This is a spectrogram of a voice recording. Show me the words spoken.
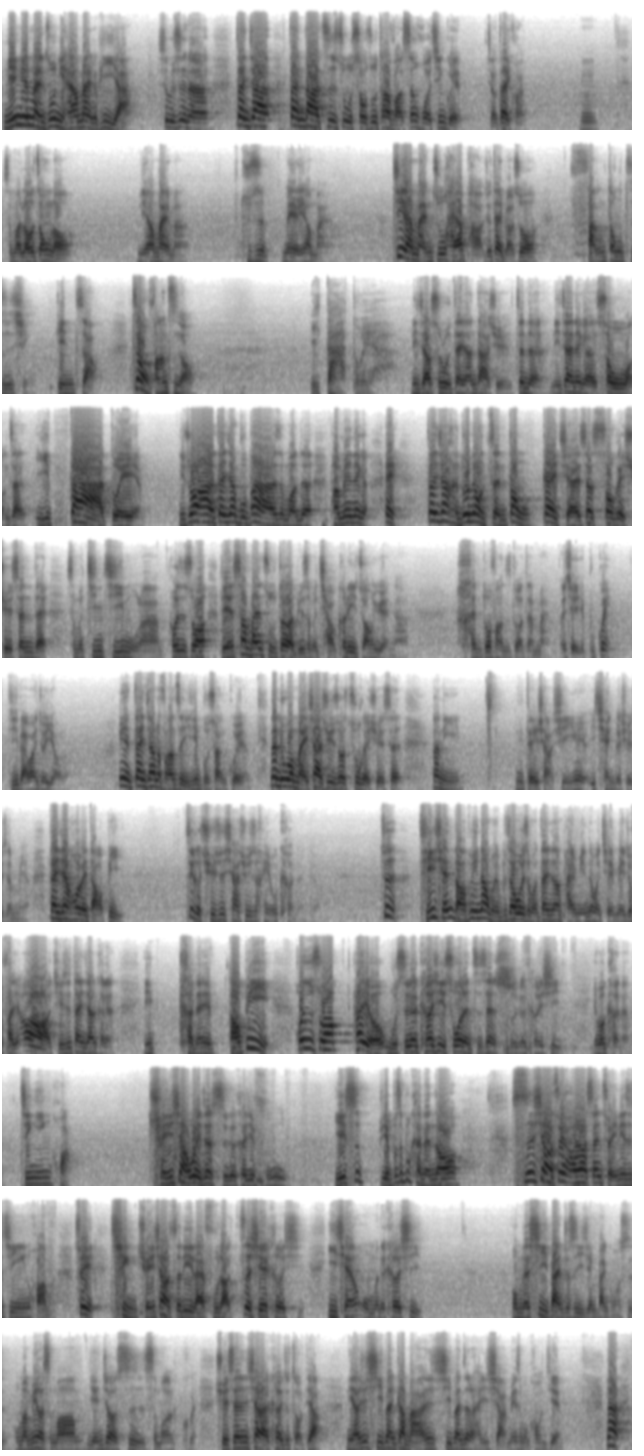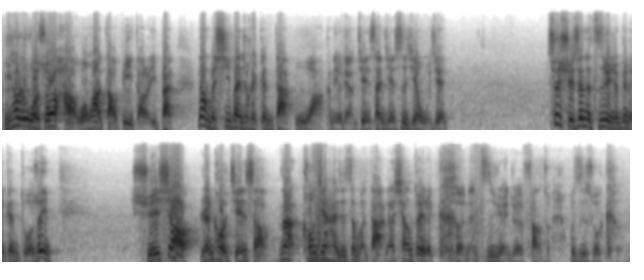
年年满租，你还要卖个屁呀？是不是呢？淡价淡大自住收租套房，生活轻轨缴贷款，嗯，什么楼中楼，你要卖吗？就是没人要买。既然满租还要跑，就代表说房东知情，跟造这种房子哦，一大堆啊。你只要输入淡江大学，真的你在那个售屋网站一大堆。你说啊，淡江不怕啊什么的，旁边那个哎。但像很多那种整栋盖起来是要收给学生的，什么金鸡母啦，或者说连上班族都有，比如什么巧克力庄园啊，很多房子都要在卖，而且也不贵，几百万就有了。因为淡江的房子已经不算贵了，那如果买下去说租给学生，那你你得小心，因为有一千个学生没有，淡江会不会倒闭？这个趋势下去是很有可能的，就是提前倒闭。那我们也不知道为什么淡江排名那么前面，就发现哦，其实淡江可能你可能也倒闭。或者说，它有五十个科系，说人只剩十个科系，有没有可能精英化？全校为这十个科系服务，也是也不是不可能的哦。私校最好要生存，一定是精英化嘛。所以，请全校之力来辅导这些科系。以前我们的科系，我们的系办就是一间办公室，我们没有什么研究室，什么鬼，学生下了课就走掉。你要去系办干嘛？系办真的很小，没什么空间。那以后如果说好文化倒闭倒了一半，那我们戏班就可以更大哇，可能有两间、三间、四间、五间，所以学生的资源就变得更多。所以学校人口减少，那空间还是这么大，那相对的可能资源就会放出，或者是说可能，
